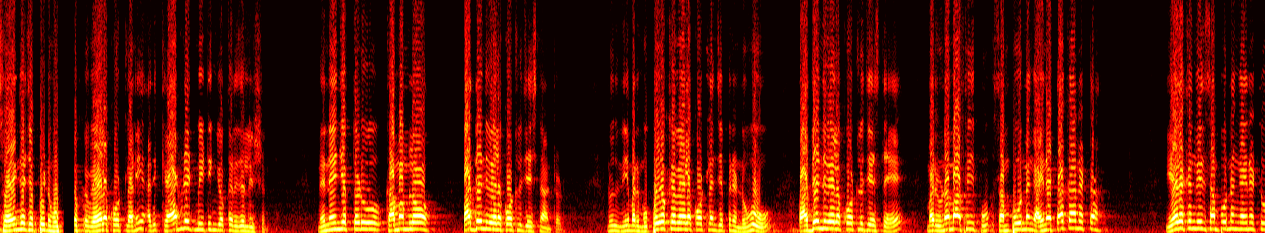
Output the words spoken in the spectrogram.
స్వయంగా చెప్పిండు ముప్పై ఒక్క వేల కోట్లని అది కేబినెట్ మీటింగ్ యొక్క రిజల్యూషన్. నేనేం చెప్తాడు? ఖమ్మంలో పద్దెనిమిది వేల కోట్లు చేసిన అంటాడు. నువ్వు నీ మరి ముప్పై ఒక్క వేల కోట్లు అని చెప్పిన నువ్వు పద్దెనిమిది వేల కోట్లు చేస్తే మరి రుణమాఫీ సంపూర్ణంగా అయినట్టా కానట్టా? ఏ రకంగా ఇది సంపూర్ణంగా అయినట్టు?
